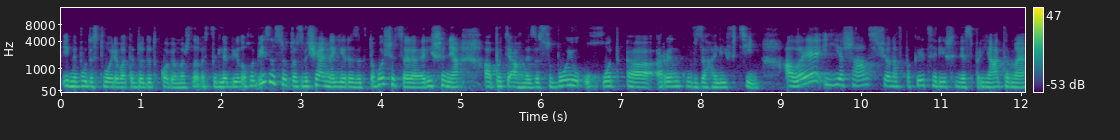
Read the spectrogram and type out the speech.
і не буде створювати додаткові можливості для білого бізнесу, то звичайно є ризик того, що це рішення потягне за собою уход е, ринку взагалі в тінь. Але є шанс, що навпаки це рішення сприятиме,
